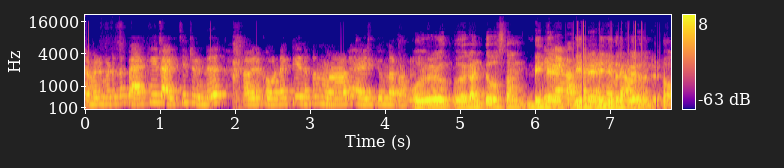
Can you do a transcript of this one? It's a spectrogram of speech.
നമ്മൾ ഇവിടുന്ന് പാക്ക് ചെയ്ത് അയച്ചിട്ടുണ്ട്. അവർ കോണ്ടാക്ട് ചെയ്തപ്പോ നാളെ ആയിരിക്കും ഒരു രണ്ടു ദിവസം ഡിലേ ഡിലേ ഡെലിവറിക്ക് വരുന്നുണ്ട് കേട്ടോ.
